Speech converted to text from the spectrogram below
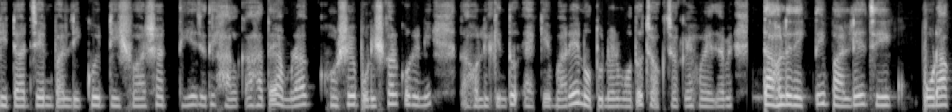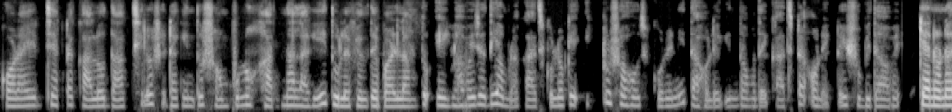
ডিটারজেন্ট বা লিকুইড ডিশওয়াশার দিয়ে যদি হালকা হাতে আমরা ঘষে পরিষ্কার করে নিই, তাহলে কিন্তু একেবারে নতুনের মতো চকচকে হয়ে যাবে। তাহলে দেখতেই পারলে যে পোড়া কড়াইয়ের যে একটা কালো দাগ ছিল, সেটা কিন্তু সম্পূর্ণ হাত না লাগিয়েই তুলে ফেলতে পারলাম। তো এইভাবে যদি আমরা কাজগুলোকে একটু সহজ করে নিই, তাহলে কিন্তু আমাদের কাজটা অনেকটাই সুবিধা হবে। কেননা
